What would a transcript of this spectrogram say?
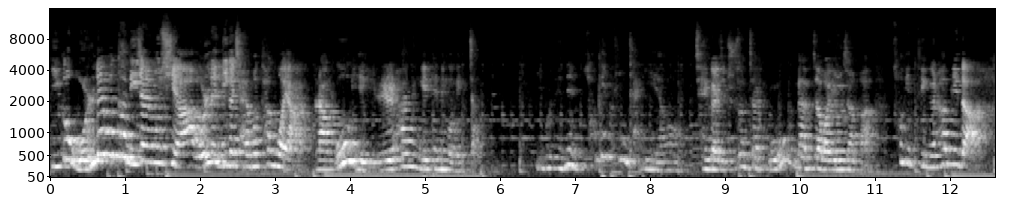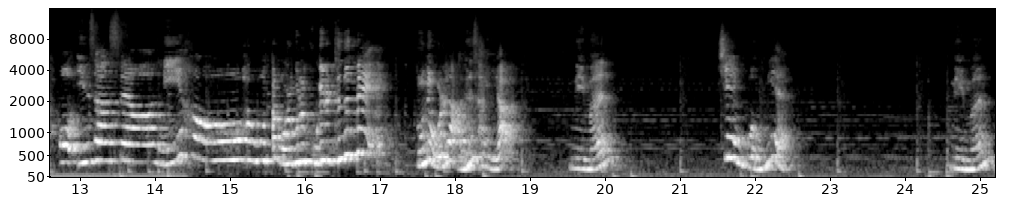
이거 원래부터 네 잘못이야 원래 네가 잘못한 거야 라고 얘기를 하는 게 되는 거겠죠 이번에는 소개팅 자리예요 제가 이제 주선 짧고 남자와 여자가 소개팅을 합니다. 어 인사하세요. 니하오 하고 딱 얼굴을 고개를 드는데 너네 원래 아는 사이야? 님은 见过面.님은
